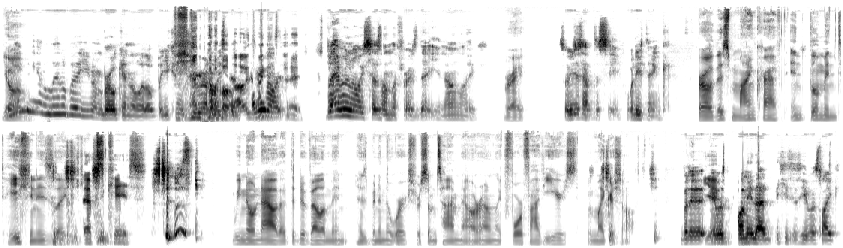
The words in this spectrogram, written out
Yo. maybe a little bit even broken a little. But you can everyone always says, everyone, gonna but everyone always says on the first day, you know, like Right. so we just have to see. What do you think? Bro, this Minecraft implementation is like chef's kiss. We know now that the development has been in the works for some time now, around like four or five years with Microsoft. But it, Yeah. it was funny that he he was like,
